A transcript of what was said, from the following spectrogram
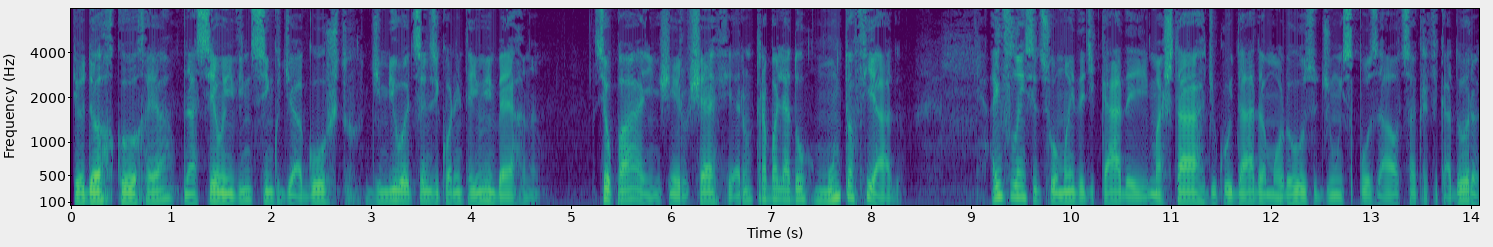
Theodor Correa nasceu em 25 de agosto de 1841 em Berna. Seu pai, engenheiro-chefe, era um trabalhador muito afiado. A influência de sua mãe dedicada e, mais tarde, o cuidado amoroso de uma esposa auto-sacrificadora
